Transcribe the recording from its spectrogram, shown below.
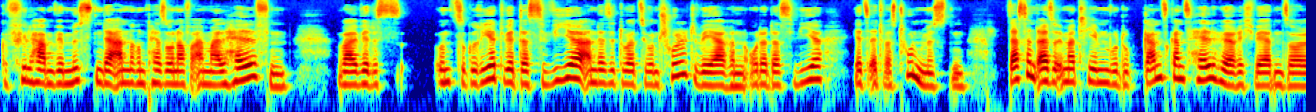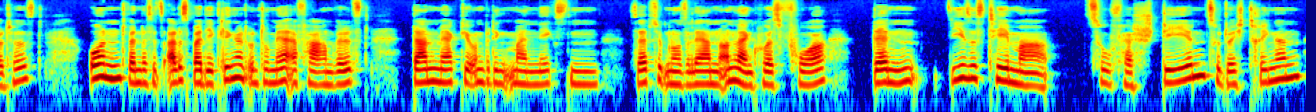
Gefühl haben, wir müssten der anderen Person auf einmal helfen, weil wir das uns suggeriert wird, dass wir an der Situation schuld wären oder dass wir jetzt etwas tun müssten. Das sind also immer Themen, wo du ganz, ganz hellhörig werden solltest. Und wenn das jetzt alles bei dir klingelt und du mehr erfahren willst, dann merk dir unbedingt meinen nächsten Selbsthypnose lernen Online-Kurs vor, denn dieses Thema zu verstehen, zu durchdringen,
